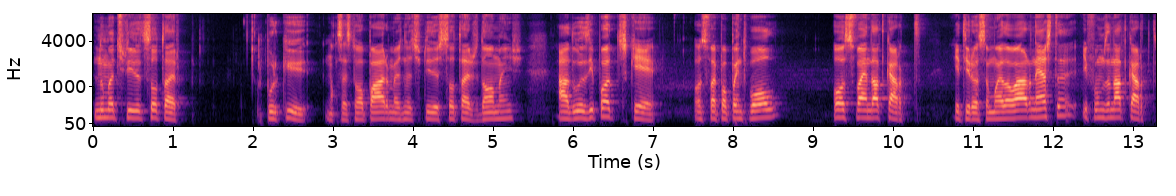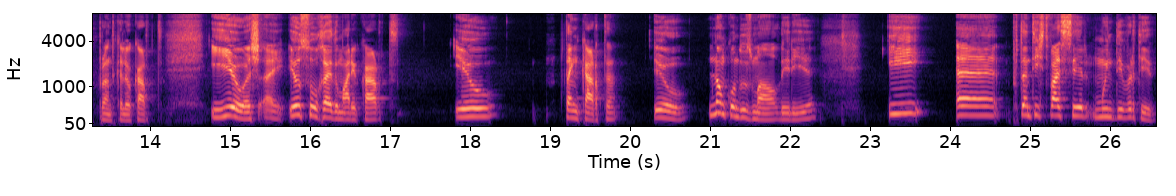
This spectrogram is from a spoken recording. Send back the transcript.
numa despedida de solteiro. Porque não sei se estou a par, mas nas despedidas de solteiros de homens há duas hipóteses, que é ou se vai para o paintball ou se vai andar de kart. E tirou-se a moeda ao ar nesta e fomos andar de kart. Pronto, calhou kart. E eu achei, eu sou o rei do Mario Kart, eu tenho carta, eu não conduzo mal, diria, e uh, portanto isto vai ser muito divertido.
